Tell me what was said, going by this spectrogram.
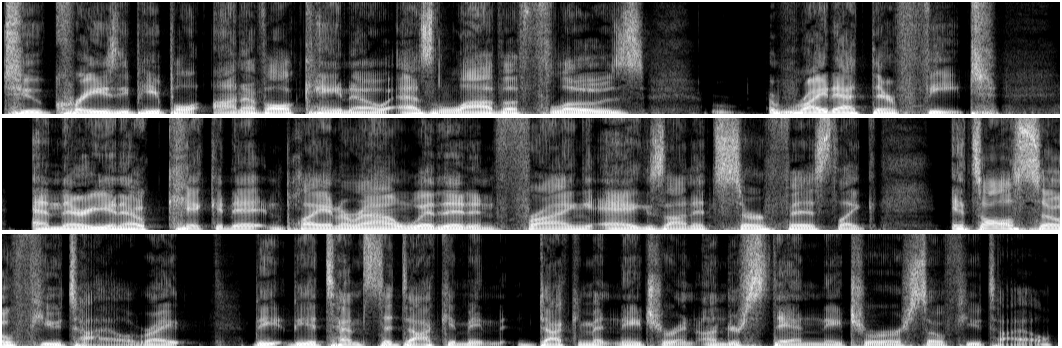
two crazy people on a volcano as lava flows right at their feet and they're you know kicking it and playing around with it and frying eggs on its surface. Like it's all so futile right? The the attempts to document document nature and understand nature are so futile.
